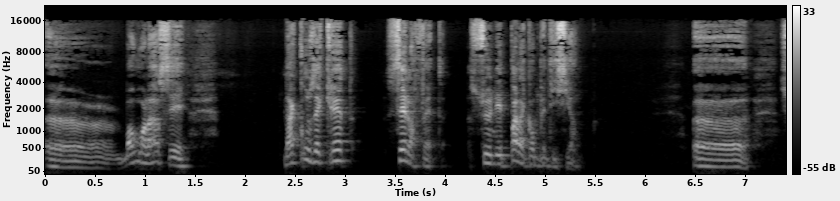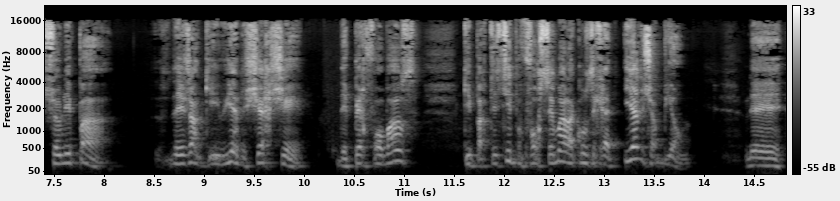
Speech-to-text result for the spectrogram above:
Euh, bon, voilà, c'est la cause écrite, c'est la fête. Ce n'est pas la compétition. Euh, ce n'est pas des gens qui viennent chercher des performances qui participent forcément à la écrite. Il y a des champions. Les,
